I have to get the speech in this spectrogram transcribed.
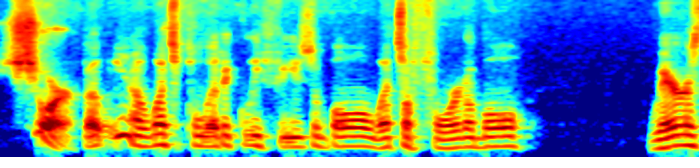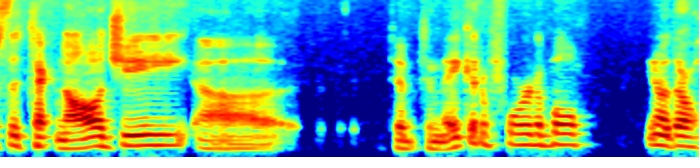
Sure, but you know, what's politically feasible, what's affordable? Where is the technology uh, to, to make it affordable? You know, there, are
